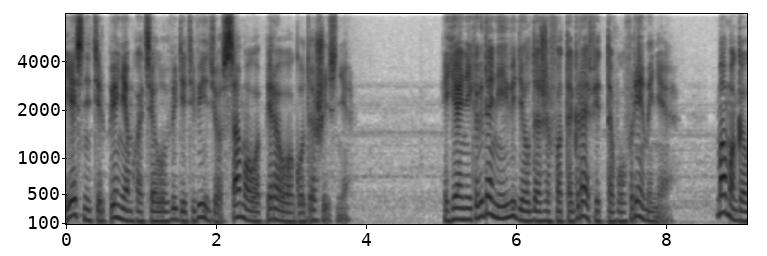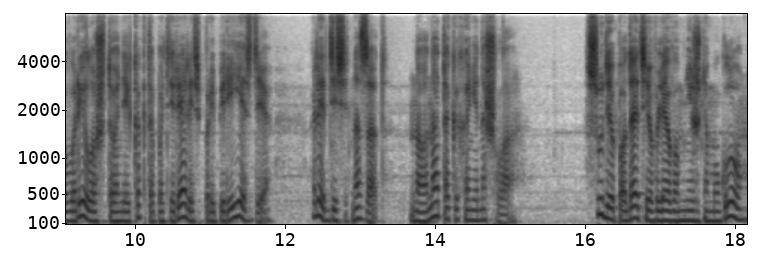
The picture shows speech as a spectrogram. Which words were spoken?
я с нетерпением хотел увидеть видео самого первого года жизни. Я никогда не видел даже фотографий того времени. Мама говорила, что они как-то потерялись при переезде лет 10 назад, но она так их и не нашла. Судя по дате в левом нижнем углу,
